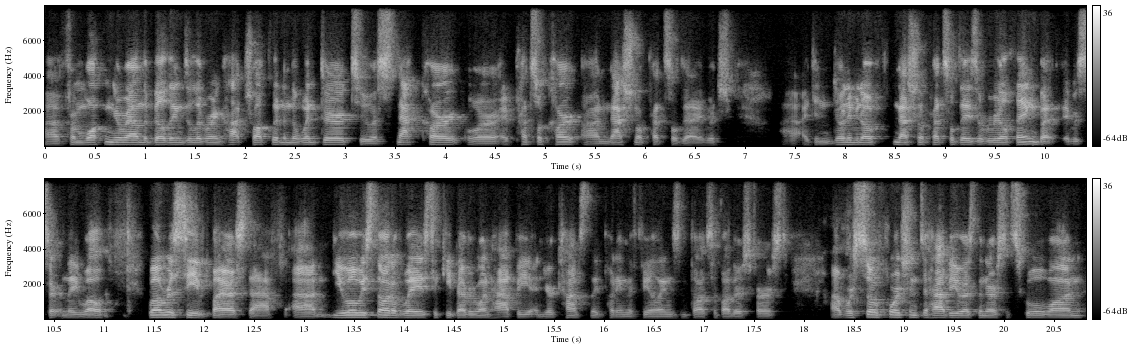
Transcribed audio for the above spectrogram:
Uh, from walking around the building delivering hot chocolate in the winter to a snack cart or a pretzel cart on National Pretzel Day, which I didn't don't even know if National Pretzel Day is a real thing, but it was certainly well well received by our staff. Um, you always thought of ways to keep everyone happy, and you're constantly putting the feelings and thoughts of others first. Uh, we're so fortunate to have you as the nurse at School One,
